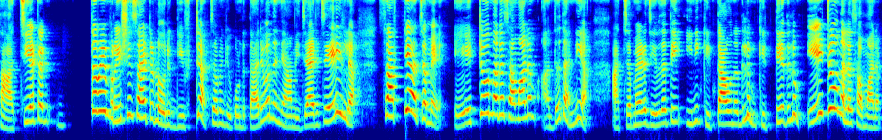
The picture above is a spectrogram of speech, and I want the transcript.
സാച്ചിയേട്ടൻ ഇത്രയും പ്രീഷ്യസ് ആയിട്ടുള്ള ഒരു ഗിഫ്റ്റ് അച്ചമ്മയ്ക്ക് കൊണ്ട് തരുമെന്ന് ഞാൻ വിചാരിച്ചേ ഇല്ല. സത്യ അച്ചമ്മേ ഏറ്റവും നല്ല സമ്മാനം അത് തന്നെയാണ് അച്ചമ്മയുടെ ജീവിതത്തിൽ ഇനി കിട്ടാവുന്നതിലും കിട്ടിയതിലും ഏറ്റവും നല്ല സമ്മാനം.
